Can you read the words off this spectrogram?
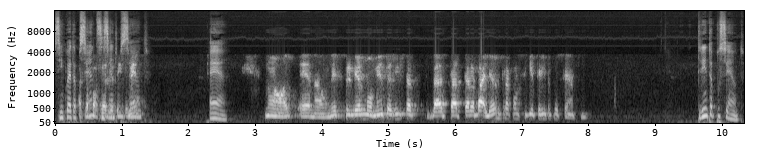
50%? 60%? É. Não, é não. Nesse primeiro momento a gente está tá, tá trabalhando para conseguir 30%. 30%?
